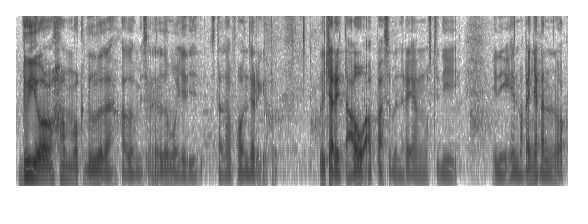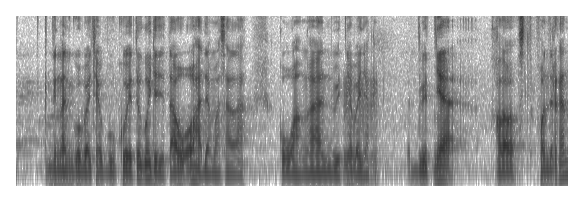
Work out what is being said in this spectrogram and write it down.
Do your homework dulu lah kalau misalnya lu mau jadi startup founder gitu. Lu cari tahu apa sebenarnya yang mesti di iniin. Makanya kan dengan gue baca buku itu gue jadi tahu oh ada masalah keuangan, duitnya banyak. Duitnya kalau founder kan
